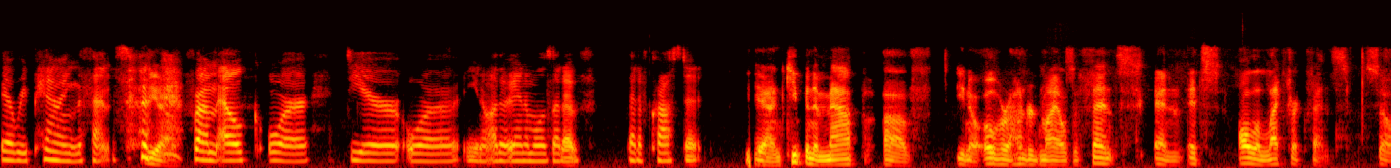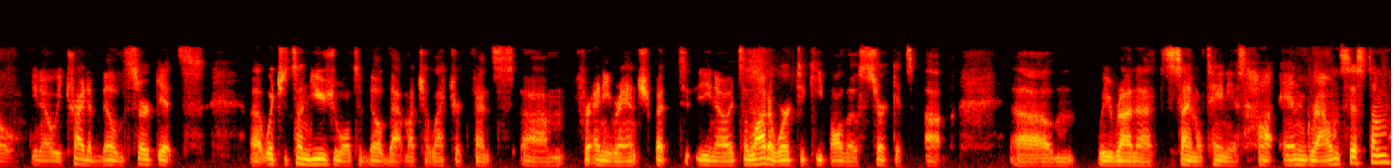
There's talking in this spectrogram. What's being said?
they're repairing the fence yeah. from elk or deer or you know other animals that have that have crossed it. Yeah, and keeping a map of you know over 100 miles of fence and it's all electric fence so you know we try to build circuits uh, which it's unusual to build that much electric fence um, for any ranch but you know it's a lot of work to keep all those circuits up um, we run a simultaneous hot and ground system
